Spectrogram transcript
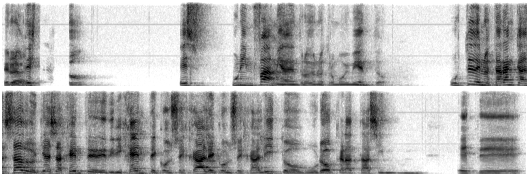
Pero el destrato es una infamia dentro de nuestro movimiento. Ustedes no estarán cansados de que haya gente de dirigente, concejales, concejalito, burócratas, este, eh,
